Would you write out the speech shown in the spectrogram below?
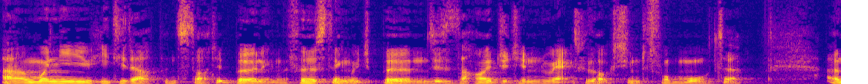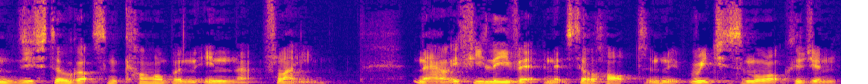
Um, when you heat it up and start it burning, the first thing which burns is the hydrogen reacts with oxygen to form water. And you've still got some carbon in that flame. Now, if you leave it and it's still hot and it reaches some more oxygen,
